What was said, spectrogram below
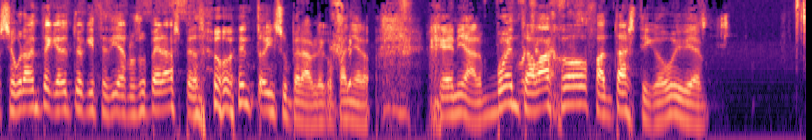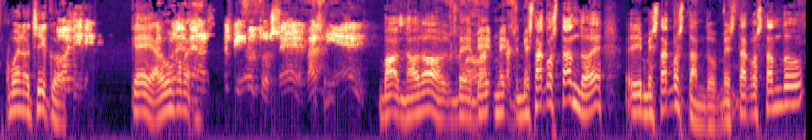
Seguramente que dentro de 15 días lo superas, pero de momento insuperable, compañero. Genial. Buen Muchas trabajo, fantástico, muy bien. Bueno, chicos, Oye, ¿qué? ¿Algún tres minutos, eh. Vas bien. Va, no, no, me, me- me- me está costando, ¿eh? Eh, Me está costando, me está costando,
